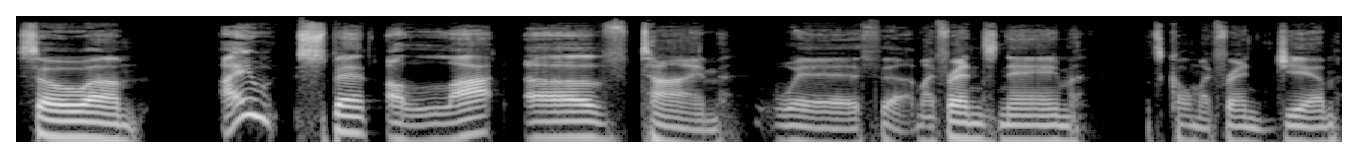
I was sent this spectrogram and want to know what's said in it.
So um, I spent a lot of time with uh, my friend's name. Let's call my friend Jim,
